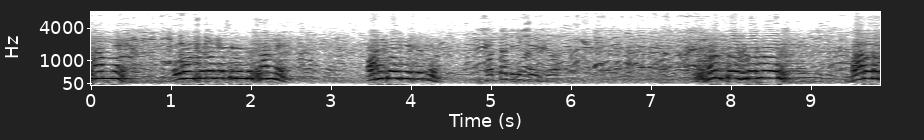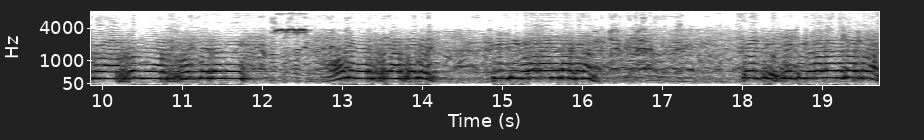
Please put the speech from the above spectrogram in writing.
সামনে। এই অংশটা নেতৃবৃন্দ সামনে। অনেকে এগিয়ে এসেছে। ছটটা দিলে সন্তোষ বাবুর বাবার দেওয়া ফুলমিয়ার স্বপ্নের রানী মনিমের চেয়ার পাবেন তিনটি ঘোড়া লাইনে দাঁড় করান। তিনটি তিনটি ঘোড়া লাইনে দাঁড় করান।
